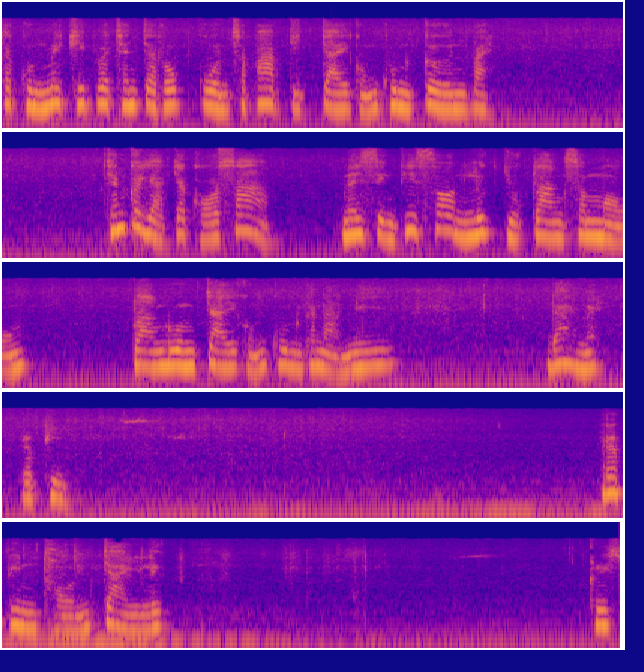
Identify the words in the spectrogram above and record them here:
ถ้าคุณไม่คิดว่าฉันจะรบกวนสภาพจิตใจของคุณเกินไป ฉันก็อยากจะขอทราบ ในสิ่งที่ซ่อนลึกอยู่กลางสมอง กลางดวงใจของคุณขนาดนี้ ได้ไหมระพินระพินถอนใจลึก คริส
